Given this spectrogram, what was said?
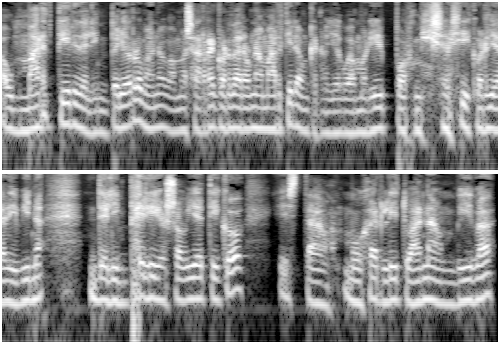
a un mártir del Imperio Romano, vamos a recordar a una mártir, aunque no llegó a morir por misericordia divina del Imperio Soviético, esta mujer lituana, un viva,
